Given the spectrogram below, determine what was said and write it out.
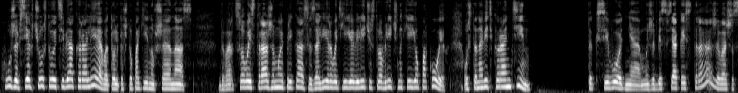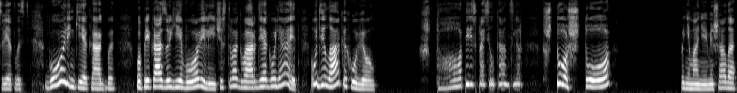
хуже всех чувствует себя королева, только что покинувшая нас. Дворцовой страже мой приказ изолировать ее величество в личных ее покоях, установить карантин — «Так сегодня мы же без всякой стражи, ваша светлость, голенькие как бы. По приказу его величества гвардия гуляет, у делак их увел». «Что?» — переспросил канцлер. «Что, что?» Пониманию мешала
